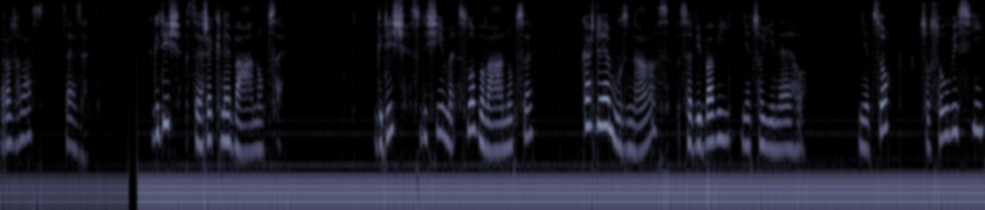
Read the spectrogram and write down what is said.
www.rozhlas.cz. Když se řekne Vánoce. Když slyšíme slovo Vánoce, každému z nás se vybaví něco jiného. Něco, co souvisí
